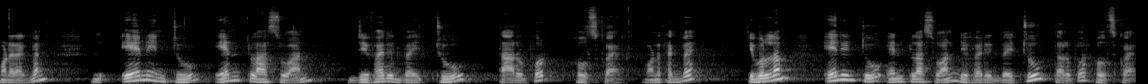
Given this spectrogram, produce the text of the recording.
মনে রাখবেন n into n plus one divided by two তার উপর হোল স্কোয়ার। মনে থাকবে? কি বললাম? N into n plus one divided by two তার উপর হোল স্কোয়ার।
